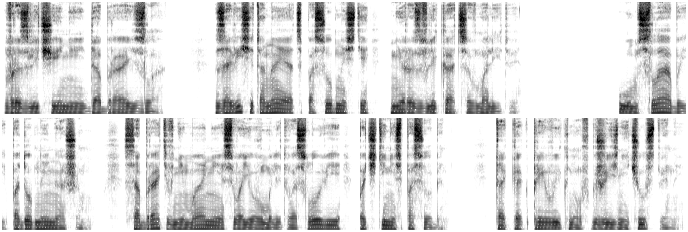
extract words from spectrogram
в развлечении добра и зла зависит она и от способности не развлекаться в молитве. Ум слабый, подобный нашему, собрать внимание свое в молитвословии почти не способен, так как, привыкнув к жизни чувственной,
